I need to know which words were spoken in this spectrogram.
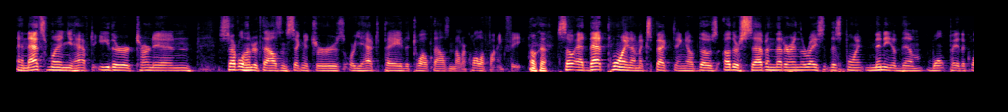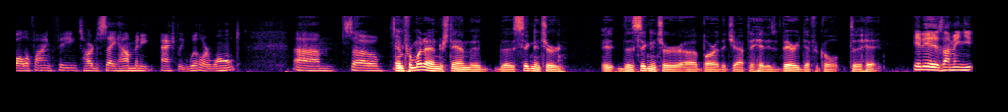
and that's when you have to either turn in several hundred thousand signatures or you have to pay the $12,000 qualifying fee. Okay. So at that point, I'm expecting of those other seven that are in the race at this point, many of them won't pay the qualifying fee. It's hard to say how many actually will or won't. Um, so And from what I understand, the the signature, it, the signature uh, bar that you have to hit is very difficult to hit. It is. I mean, you,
